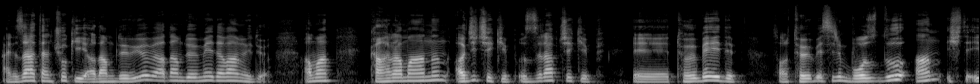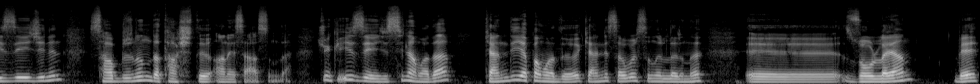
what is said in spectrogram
Hani zaten çok iyi adam dövüyor ve adam dövmeye devam ediyor. Ama kahramanın acı çekip, ızdırap çekip, e, tövbe edip sonra tövbesinin bozduğu an işte izleyicinin sabrının da taştığı an esasında. Çünkü izleyici sinemada kendi yapamadığı, kendi sabır sınırlarını e, zorlayan ve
